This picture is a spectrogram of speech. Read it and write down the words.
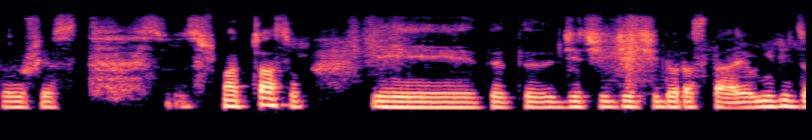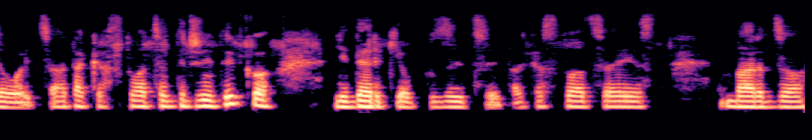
to już jest szmat czasu i te, te dzieci, dzieci dorastają, nie widzą ojca. A taka sytuacja dotyczy nie tylko liderki opozycji, taka sytuacja jest bardzo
